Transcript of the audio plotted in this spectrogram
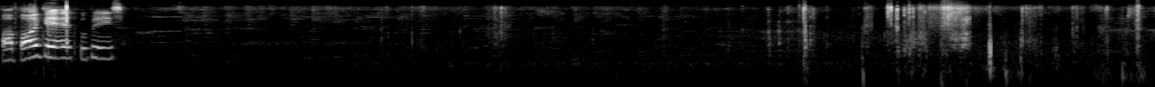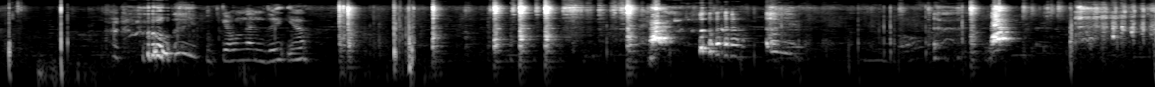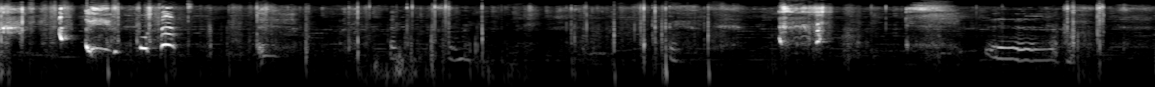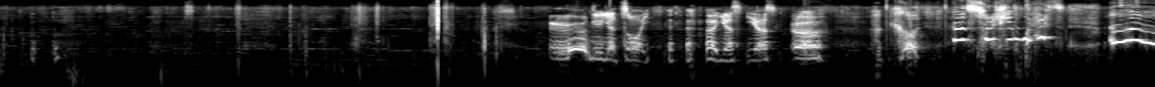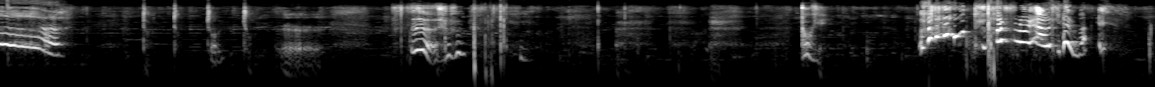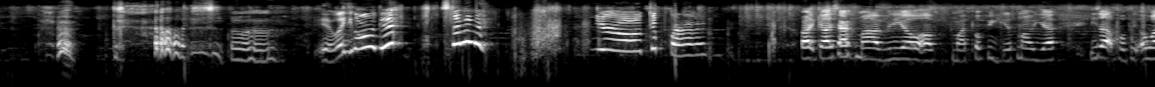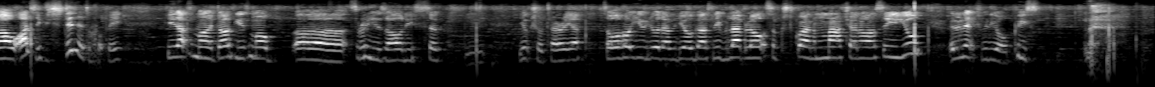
Bye bye, kids, puppies. Get on them, didn't you? Your toy. Uh, yes, yes. Uh, God, that's soaking wet. Uh, don't, don't, don't, don't. Uh. okay. I threw it out again. uh, yeah, where you going, good? Stop over. Yeah, goodbye. Alright guys, that's my video of my puppy Gizmo, yeah. He's that puppy. Oh, well, actually, he still is a puppy. He, that's my dog Gizmo, uh, three years old. He's so cute. Yorkshire Terrier. So I hope you enjoyed that video, guys. Leave a like below, subscribe to my channel. I'll see you in the next video. Peace.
